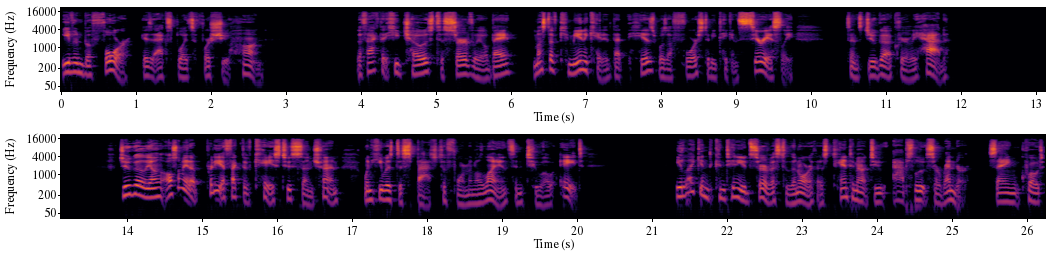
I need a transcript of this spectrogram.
even before his exploits for Shu Han. The fact that he chose to serve Liu Bei must have communicated that his was a force to be taken seriously, since Zhuge clearly had. Zhuge Liang also made a pretty effective case to Sun Quan when he was dispatched to form an alliance in 208. He likened continued service to the North as tantamount to absolute surrender, saying, quote,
